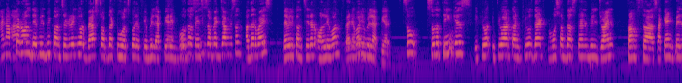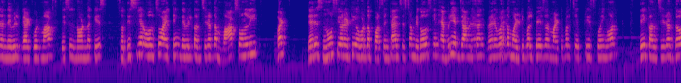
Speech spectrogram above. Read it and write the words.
And after all they will be considering your best of the two score if you will appear in both the phases of examination. Otherwise they will consider only one whenever you will appear. So so the thing is if you if you are confused that most of the students will join from the second phase and they will get good marks this is not the case. So this year also i think they will consider the marks only but there is no surety over the percentile system because in every examination wherever the multiple phase or multiple shift is going on they consider the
